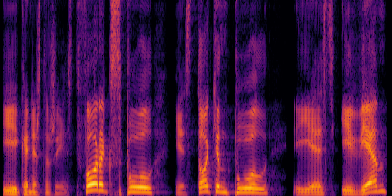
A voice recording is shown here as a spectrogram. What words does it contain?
И, конечно же, есть Forex Pool, есть токен Pool, есть Event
